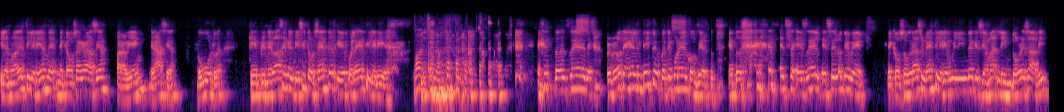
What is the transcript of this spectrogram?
Y las nuevas destilerías me, me causa gracia, para bien, gracias, no burla, que primero hacen el visitor center y después la destilería. No, en serio. Entonces, primero te hagan el disco y después te ponen el concierto. Entonces, ese, ese, ese es lo que me, me causó gracia. Una destilería muy linda que se llama Lindores Abbey,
